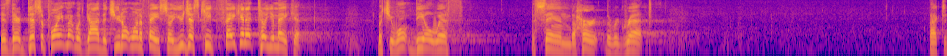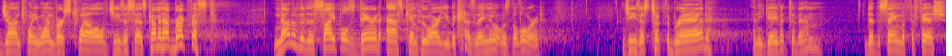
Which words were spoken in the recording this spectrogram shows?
Is there disappointment with God that you don't want to face? So you just keep faking it till you make it, but you won't deal with the sin, the hurt, the regret. Back to John 21, verse 12, Jesus says, Come and have breakfast. None of the disciples dared ask him, Who are you? because they knew it was the Lord. Jesus took the bread and he gave it to them. He did the same with the fish.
